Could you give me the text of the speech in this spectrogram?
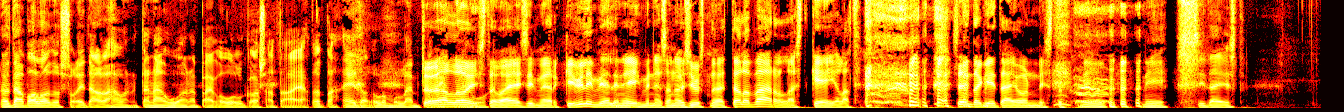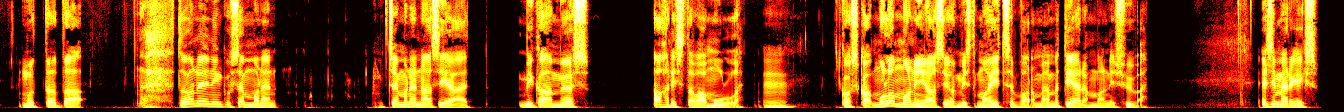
no tää valotus oli täällä vähän huono, tänään huono päivä ulkoa sataa, ja tota, ei täällä ollut mun lemppari. Tuo on loistava esimerkki. Ylimielinen ihminen sanoisi just noin, että täällä on vääränlaiset keilat. Sen takia tämä ei onnistu. niin, niin, sitä just. Mutta tota, tuo on niinku semmoinen, semmoinen asia, että mikä on myös ahdistavaa mulle. Mm. Koska mulla on monia asioita, mistä mä oon itse varma ja mä tiedän, mä oon niissä hyvä. Esimerkiksi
